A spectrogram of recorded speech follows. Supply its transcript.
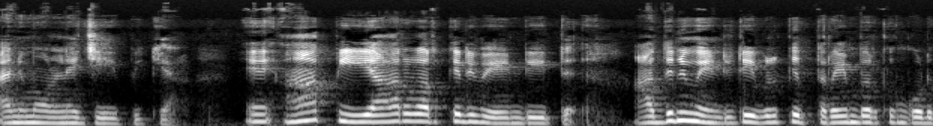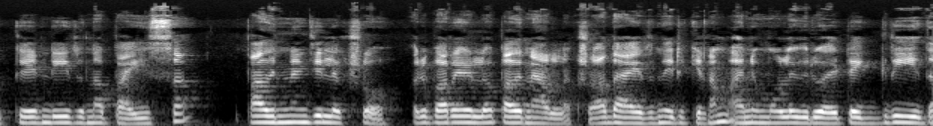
അനുമോളിനെ ജയിപ്പിക്കുക. ആ പി ആർ വർക്കിന് വേണ്ടിയിട്ട് അതിനു വേണ്ടിയിട്ട് ഇവർക്ക് ഇത്രയും പേർക്കും കൊടുക്കേണ്ടിയിരുന്ന പൈസ പതിനഞ്ച് ലക്ഷമോ അവർ പറയുമല്ലോ പതിനാറ് ലക്ഷം അതായിരുന്നിരിക്കണം. അനുമോൾ ഇവരുമായിട്ട് എഗ്രി ചെയ്ത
